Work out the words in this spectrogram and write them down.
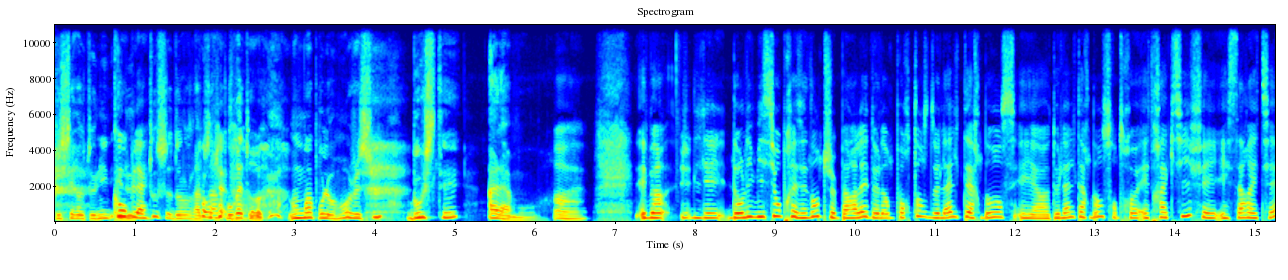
de sérotonine et Complet. de tout ce dont j'ai besoin pour être heureux. Moi, pour le moment, je suis boostée à l'amour. Ouais. Eh ben, les- dans l'émission précédente, je parlais de l'importance de l'alternance et euh, de l'alternance entre être actif et, et s'arrêter.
